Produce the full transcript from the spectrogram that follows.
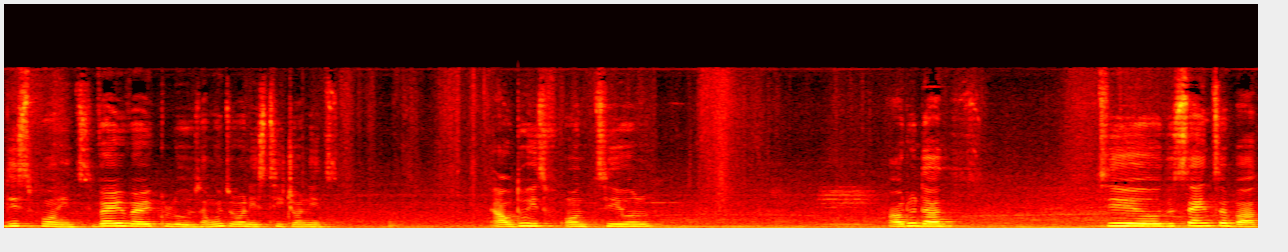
this point. Very very close. I'm going to run a stitch on it. I'll do it until i'll do that till the center back.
